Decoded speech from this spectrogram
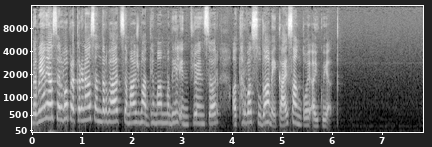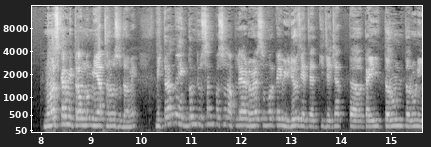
दरम्यान या सर्व प्रकरणासंदर्भात समाज माध्यमांमधील इन्फ्लुएन्सर अथर्व सुदामे काय सांगतोय ऐकूयात. नमस्कार मित्रांनो मी अथर्व सुदामे. मित्रांनो एक दोन दिवसांपासून आपल्या डोळ्यासमोर काही व्हिडिओज येत आहेत की ज्याच्यात काही तरुण तरुणी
